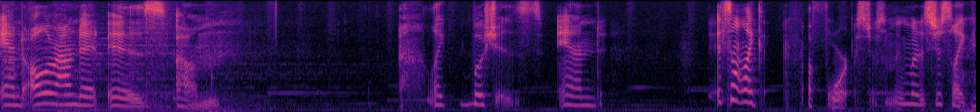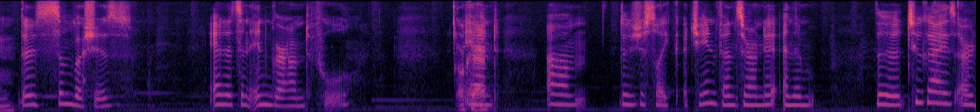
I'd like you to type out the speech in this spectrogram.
And all around it is um like bushes, and it's not like a forest or something, but it's just like Mm-hmm. there's some bushes, and it's an in-ground pool, Okay. and um, there's just like a chain fence around it, and then the two guys are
